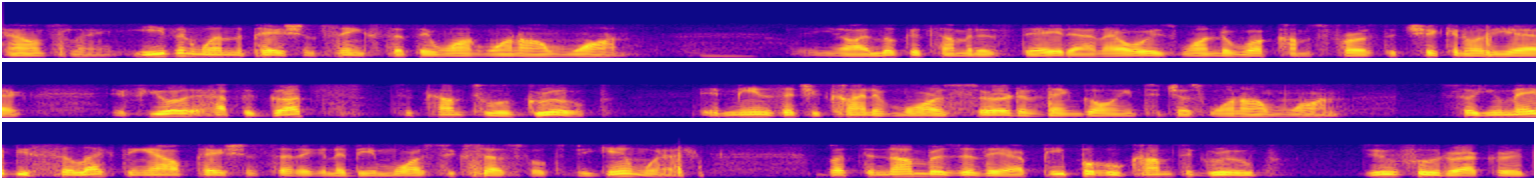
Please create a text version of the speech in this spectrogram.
counseling, even when the patient thinks that they want one on one. You know, I look at some of this data and I always wonder what comes first, the chicken or the egg. If you have the guts to come to a group, it means that you're kind of more assertive than going to just one on one. So you may be selecting out patients that are going to be more successful to begin with. But the numbers are there. People who come to group, do food records,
